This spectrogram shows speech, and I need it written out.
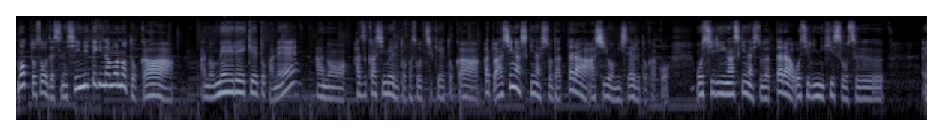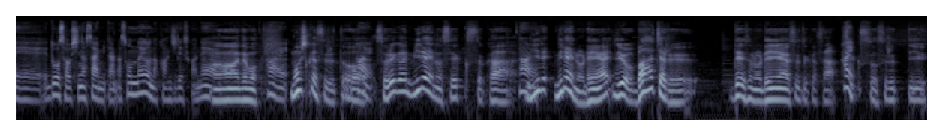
もっとそうですね心理的なものとかあの命令系とかねあの恥ずかしめるとかそっち系とかあと足が好きな人だったら足を見せるとかこうお尻が好きな人だったらお尻にキスをする、えー動作をしなさいみたいなそんなような感じですかね。ああでもはい、もしかすると、はい。それが未来のセックスとか、はい。未来未来の恋愛要はバーチャルでその恋愛をするとかさ、はい。セックスをするっていう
